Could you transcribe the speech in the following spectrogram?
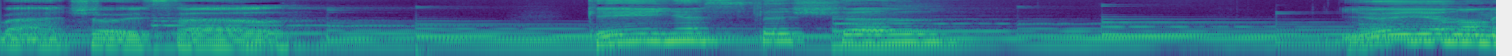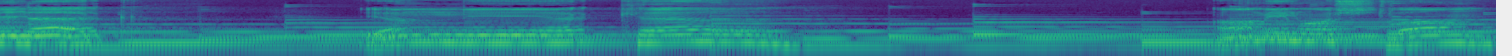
Korbácsolj fel, kényeztessel, jöjjön aminek jönnie kell, ami most van,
